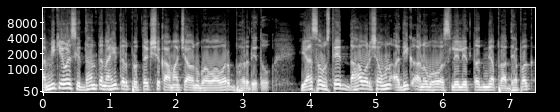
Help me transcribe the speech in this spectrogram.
आम्ही केवळ सिद्धांत नाही तर प्रत्यक्ष कामाच्या अनुभवावर भर देतो. या संस्थेत दहा वर्षाहून अधिक अनुभव असलेले तज्ज्ञ प्राध्यापक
